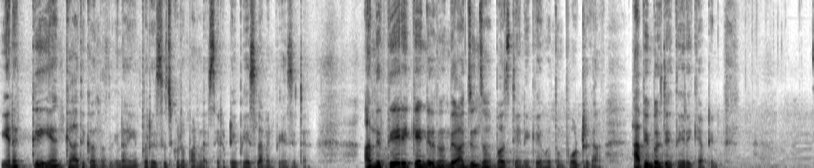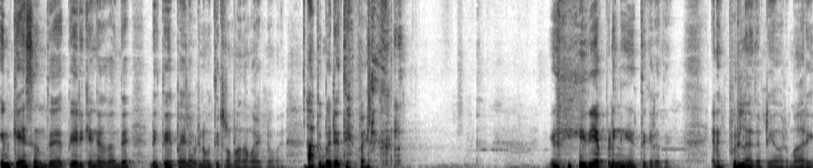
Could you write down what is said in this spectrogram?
எனக்கு என் காதுக்கு வந்தது. நான் இப்போ ரிசர்ச் கூட பண்ணல. சரி அப்படியே பேசலாமேன்னு பேசிட்டேன். அந்த தேரிக்கைங்கிறது வந்து அர்ஜுன் சார் பர்த்டே அன்றைக்கி ஒருத்தன் போட்டிருக்கான். ஹாப்பி பர்த்டே தேரிக்கை அப்படின்னு. இன்கேஸ் வந்து தேரிக்கைங்கிறது வந்து டே தேப்பையில் அப்படின்னு நம்ம திட்டுறோம்ல அந்த மாதிரி ஹாப்பி பர்த்டே தேப்பையில் இது எப்படிங்க ஏற்றுக்கிறது எனக்கு புரியல அது அப்படியே ஒரு மாதிரி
